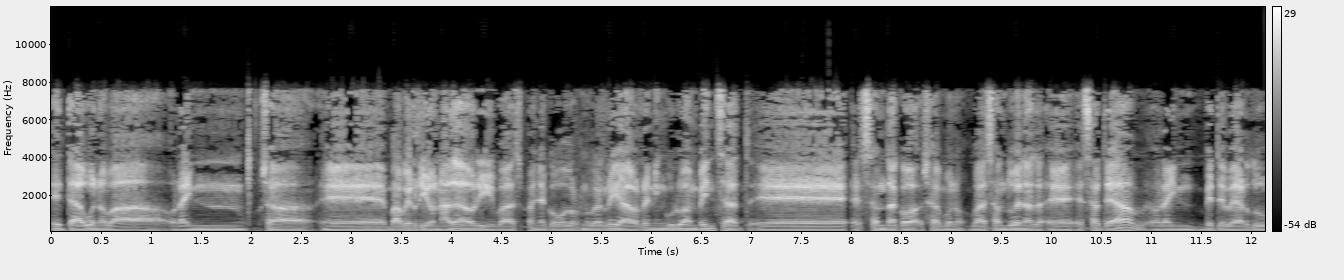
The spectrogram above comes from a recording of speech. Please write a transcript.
Eta, bueno, ba, orain, oza, e, ba, berri hona da, hori, ba, Espainiako gobernu berria, horren inguruan behintzat, e, esan dako, oza, bueno, ba, esan duena e, esatea, orain bete behar du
